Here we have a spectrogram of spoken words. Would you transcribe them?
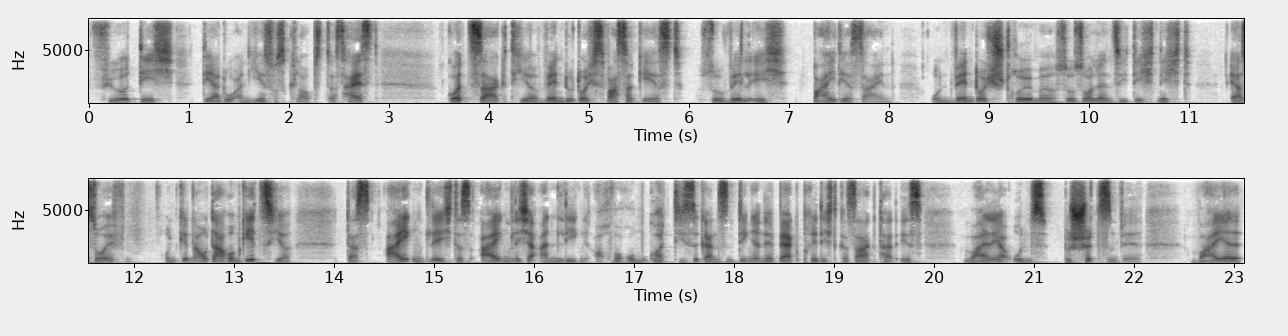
für dich, der du an Jesus glaubst. Das heißt, Gott sagt hier, wenn du durchs Wasser gehst, so will ich bei dir sein und wenn durch Ströme, so sollen sie dich nicht ersäufen. Und genau darum geht es hier. Das eigentlich, das eigentliche Anliegen, auch warum Gott diese ganzen Dinge in der Bergpredigt gesagt hat, ist, weil er uns beschützen will. Weil,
